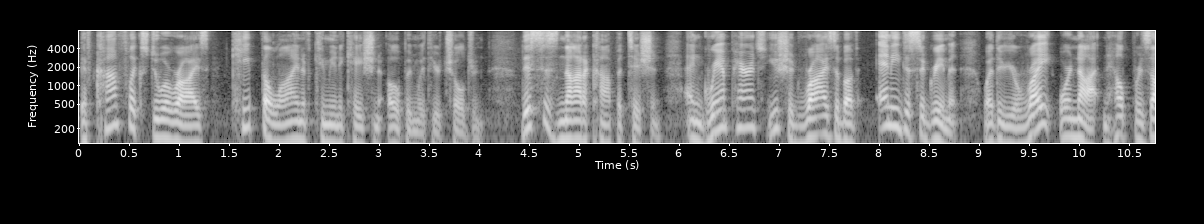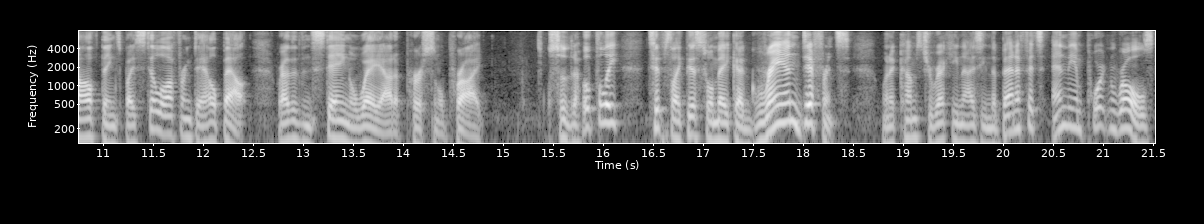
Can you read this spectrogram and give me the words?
If conflicts do arise, keep the line of communication open with your children. This is not a competition, and grandparents, you should rise above any disagreement, whether you're right or not, and help resolve things by still offering to help out, rather than staying away out of personal pride. So that hopefully tips like this will make a grand difference when it comes to recognizing the benefits and the important roles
